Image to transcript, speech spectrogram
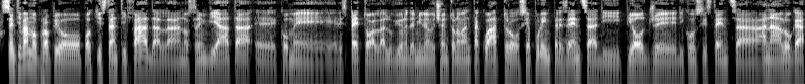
Sentivamo proprio pochi istanti fa dalla nostra inviata eh, come rispetto all'alluvione del 1994, sia pure in presenza di piogge di consistenza analoga,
